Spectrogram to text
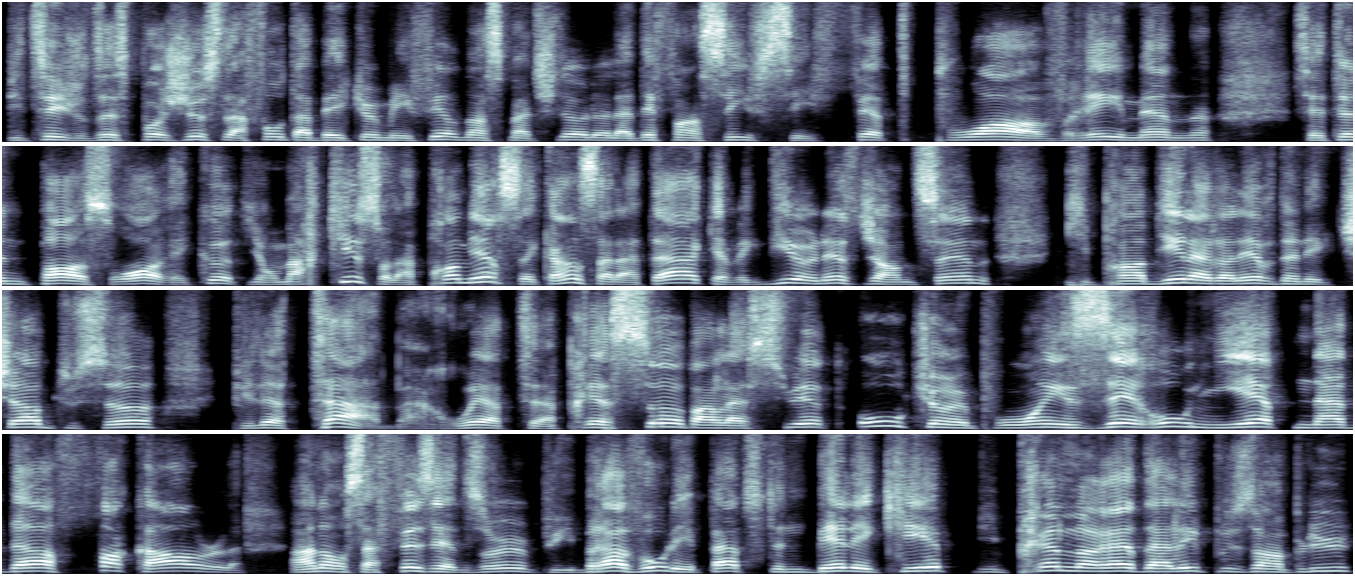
Puis, tu sais, je veux dire, c'est pas juste la faute à Baker Mayfield dans ce match-là. La défensive s'est faite poivrée, man. C'était une passoire. Écoute, ils ont marqué sur la première séquence à l'attaque avec Dionys Johnson qui prend bien la relève de Nick Chubb, tout ça. Puis là, tabarouette. Après ça, par la suite, aucun point, zéro, niet, nada, fuck all. Ah non, ça faisait dur. Puis bravo les Pats, c'est une belle équipe. Ils prennent l'horaire d'aller de plus en plus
